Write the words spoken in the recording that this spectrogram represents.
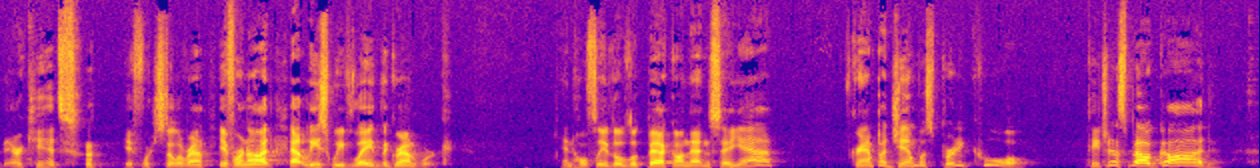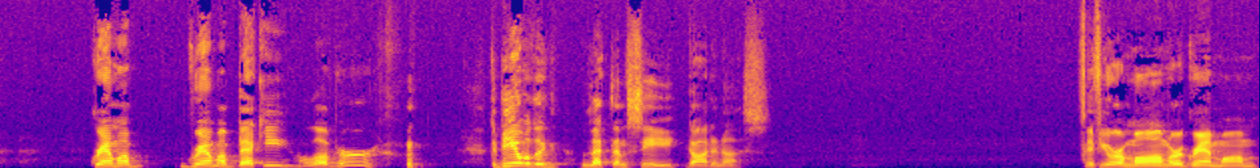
their kids, if we're still around. If we're not, at least we've laid the groundwork. And hopefully they'll look back on that and say, yeah, Grandpa Jim was pretty cool, teaching us about God. Grandma, Grandma Becky, I loved her. to be able to let them see God in us. If you're a mom or a grandmom,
